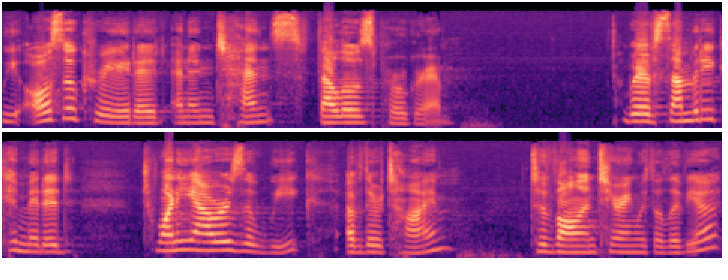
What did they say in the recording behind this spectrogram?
We also created an intense fellows program where if somebody committed 20 hours a week of their time to volunteering with Olivia,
